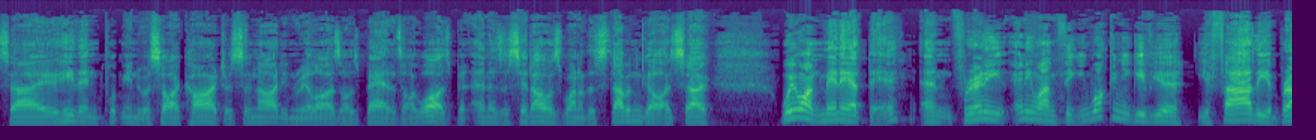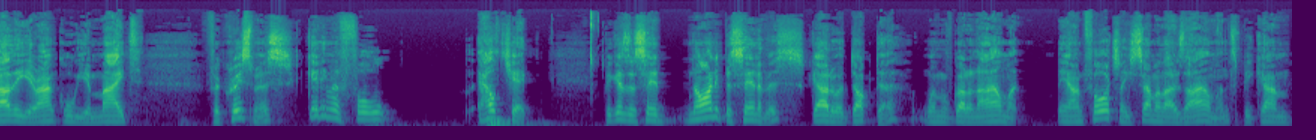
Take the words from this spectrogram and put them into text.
So he then put me into a psychiatrist, and I didn't realise I was bad as I was. But and as I said, I was one of the stubborn guys. So we want men out there, and for any anyone thinking, what can you give your your father, your brother, your uncle, your mate for Christmas? Get him a full health check, because I said ninety percent of us go to a doctor when we've got an ailment. Now, unfortunately, some of those ailments become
